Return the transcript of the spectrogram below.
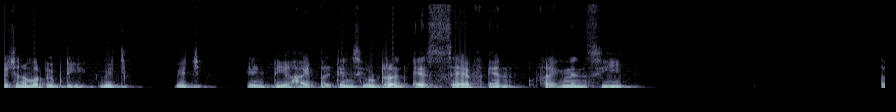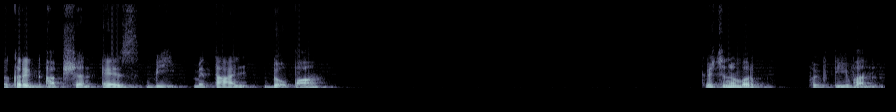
Question number 50. Which, which antihypertensive drug is safe in pregnancy? The correct option is B. Methyl dopa. Question number 51.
